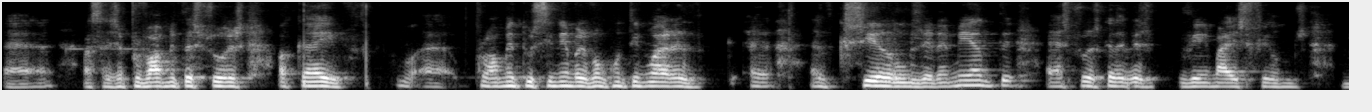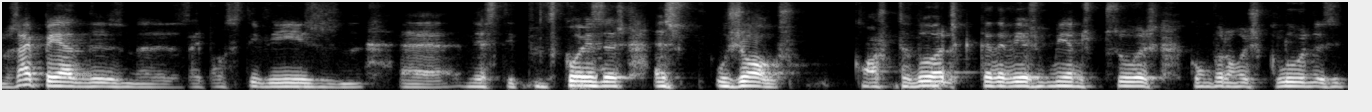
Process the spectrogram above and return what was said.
uh, ou seja, provavelmente as pessoas, ok, provavelmente os cinemas vão continuar a a, a crescer ligeiramente, as pessoas cada vez veem mais filmes nos iPads, nas Apple TVs, uh, nesse tipo de coisas, as, os jogos com os computadores, que cada vez menos pessoas compram as colunas e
